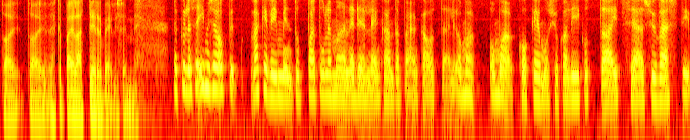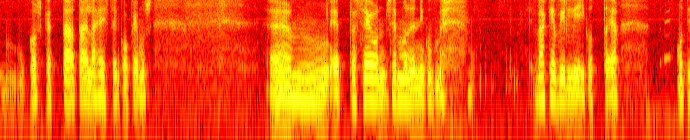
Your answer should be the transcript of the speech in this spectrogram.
tai, tai ehkäpä elää terveellisemmin? No kyllä se ihmisen oppi väkevimmin tuppaa tulemaan edelleen kantapään kautta. Eli oma, oma kokemus, joka liikuttaa itseään syvästi, koskettaa tai läheisten kokemus. Öm, että se on semmoinen niin väkevin liikuttaja. Mutta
